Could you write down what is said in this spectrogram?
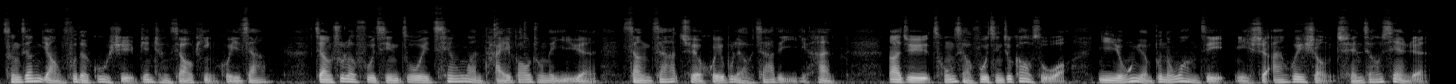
曾将养父的故事编成小品《回家》。讲述了父亲作为千万台胞中的一员，想家却回不了家的遗憾。那句“从小父亲就告诉我，你永远不能忘记你是安徽省全椒县人”，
